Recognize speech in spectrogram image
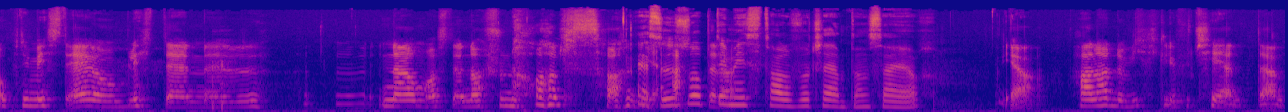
Optimist er jo blitt en nærmeste nærmest en nasjonalsang. Jeg syns det. Optimist hadde fortjent en seier. Ja. Han hadde virkelig fortjent den.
